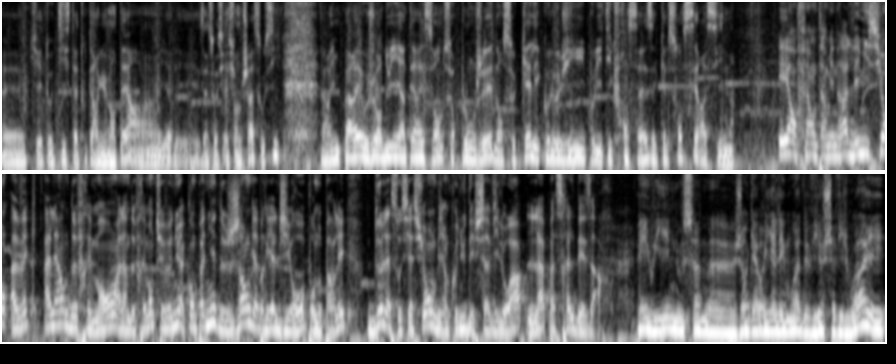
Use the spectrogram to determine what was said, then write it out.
euh, qui est autiste à tout argumentaire. Hein. il y a les associations de chasse aussi. Alors, il me paraît aujourd'hui intéressant de se replonger dans ce qu'est l'écologie politique française et quelles sont ses racines. Et enfin, on terminera l'émission avec Alain de Frémont. Alain de Frémont, tu es venu accompagné de Jean-Gabriel Giraud pour nous parler de l'association bien connue des Chavillois, la Passerelle des Arts. Eh oui, nous sommes euh, Jean-Gabriel et moi de Vieux Chavillois et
